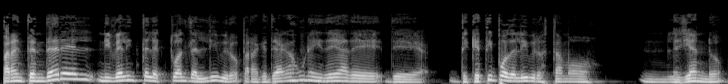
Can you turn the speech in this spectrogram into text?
Para entender el nivel intelectual del libro, para que te hagas una idea de, de qué tipo de libro estamos mm, leyendo,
